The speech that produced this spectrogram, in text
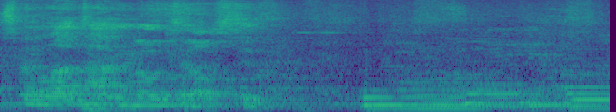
Spend a lot of time in motels too.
